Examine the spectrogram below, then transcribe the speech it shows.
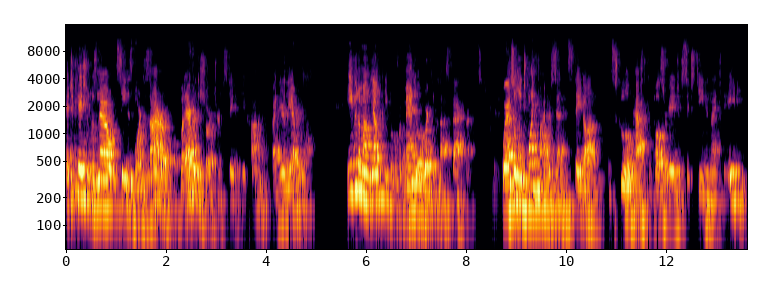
Education was now seen as more desirable, whatever the short term state of the economy, by nearly everyone, even among young people from manual working class backgrounds, whereas only 25% stayed on in school past the compulsory age of 16 in 1980.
